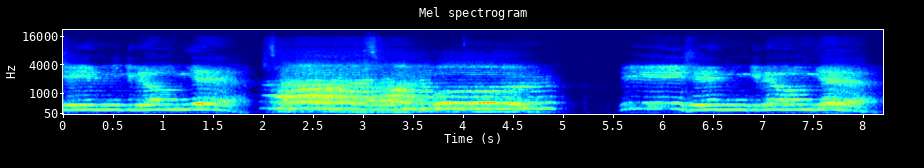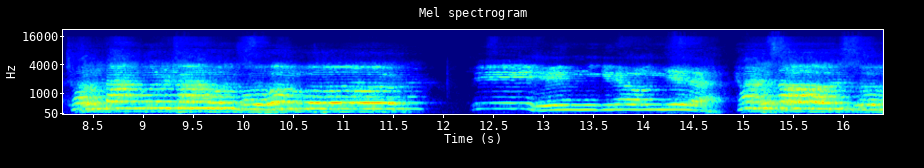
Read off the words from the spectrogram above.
지심기병예. 차전불. 지심기병예. 전당불 장수원불. 지심기병예. 현선수불.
